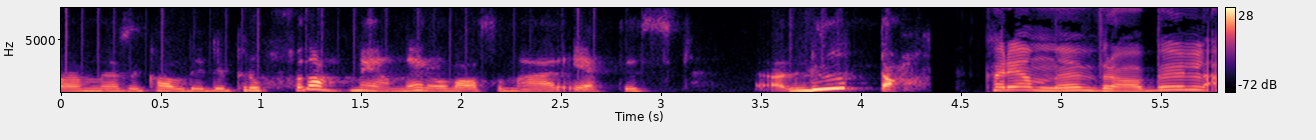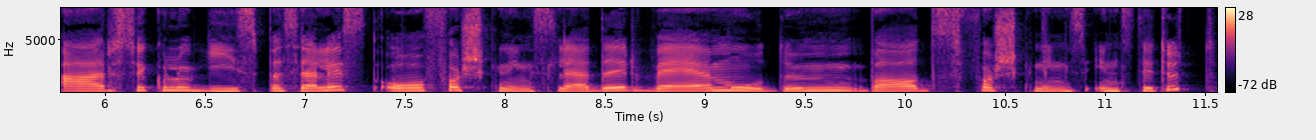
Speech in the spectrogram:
hva de, de proffe da, mener, og hva som er etisk lurt. da. Karianne Vrabel er psykologispesialist og forskningsleder ved Modum Bads forskningsinstitutt,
